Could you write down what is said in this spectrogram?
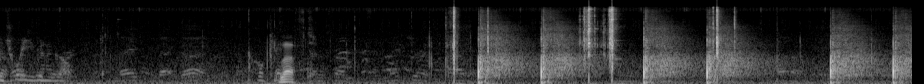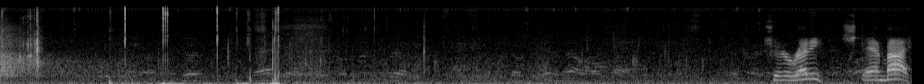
Which way you gonna go? Okay. Left. Shooter ready? Stand by.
